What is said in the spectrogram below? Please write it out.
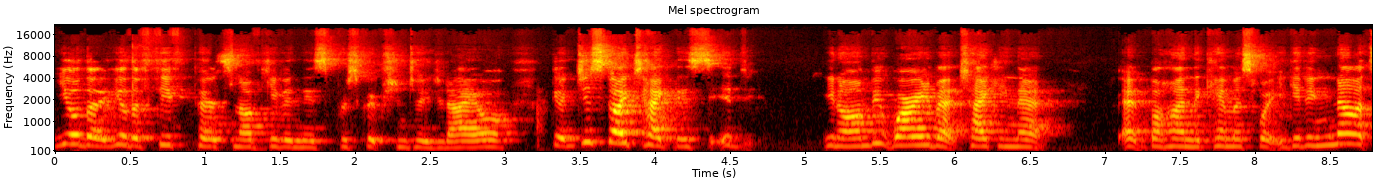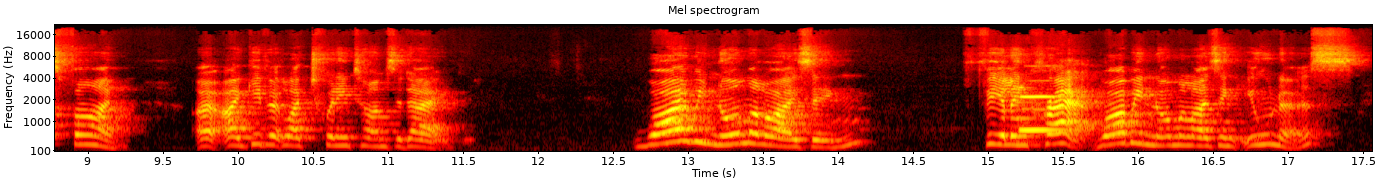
you're the you're the fifth person I've given this prescription to today, or just go take this. It, you know, I'm a bit worried about taking that behind the chemist. What you're giving? No, it's fine. I, I give it like 20 times a day why are we normalizing feeling crap? Why are we normalizing illness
